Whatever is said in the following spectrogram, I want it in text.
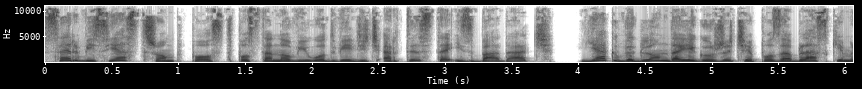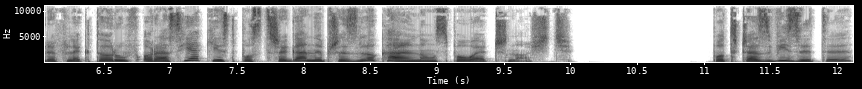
Serwis Jastrząb Post postanowił odwiedzić artystę i zbadać, jak wygląda jego życie poza blaskiem reflektorów oraz jak jest postrzegany przez lokalną społeczność. Podczas wizyty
